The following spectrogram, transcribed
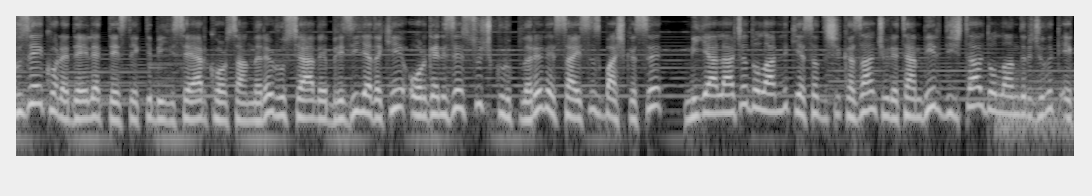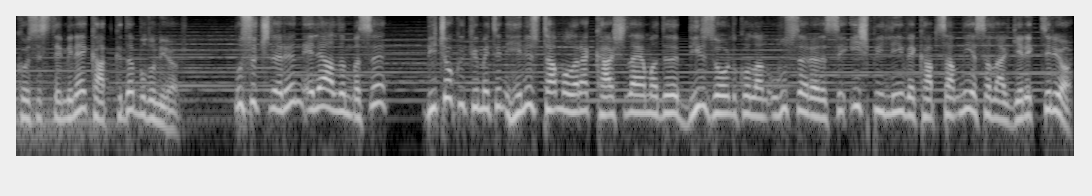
Kuzey Kore devlet destekli bilgisayar korsanları Rusya ve Brezilya'daki organize suç grupları ve sayısız başkası milyarlarca dolarlık yasa dışı kazanç üreten bir dijital dolandırıcılık ekosistemine katkıda bulunuyor. Bu suçların ele alınması birçok hükümetin henüz tam olarak karşılayamadığı bir zorluk olan uluslararası işbirliği ve kapsamlı yasalar gerektiriyor.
